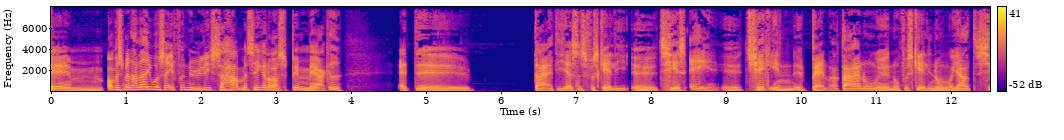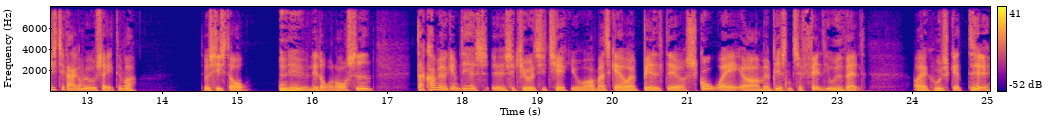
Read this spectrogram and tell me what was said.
Øhm, og hvis man har været i USA for nylig, så har man sikkert også bemærket, at øh, der er de her sådan, forskellige øh, TSA øh, øh. Der er nogle, øh, nogle forskellige nogle. Og jeg sidste gang jeg var i USA, det var det var sidste år, Mm-hmm. øh, lidt over et år siden, der kom jeg jo igennem det her øh, security check jo, og man skal jo have bælte og sko af, og man bliver sådan tilfældigt udvalgt. Og jeg kan huske, at, øh,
